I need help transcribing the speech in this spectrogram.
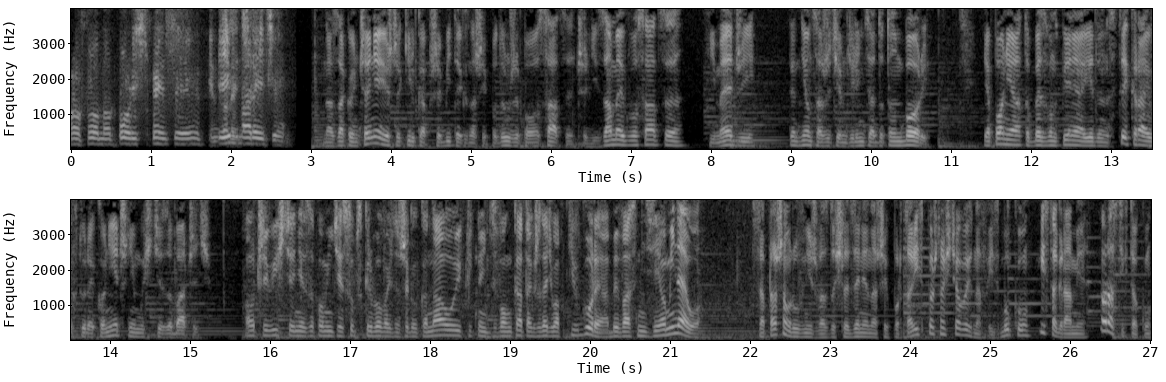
perform a Polish fencing in Malaysia. Na zakończenie jeszcze kilka przebitek z naszej podróży po Osace, czyli zamek w Osace, Himeji, tętniąca życiem dzielnica Dotonbori. Japonia to bez wątpienia jeden z tych krajów, które koniecznie musicie zobaczyć. Oczywiście nie zapomnijcie subskrybować naszego kanału i kliknąć dzwonka, także dać łapki w górę, aby Was nic nie ominęło. Zapraszam również Was do śledzenia naszych portali społecznościowych na Facebooku, Instagramie oraz TikToku.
